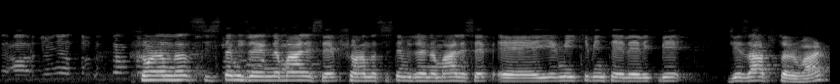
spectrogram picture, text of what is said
E, harcını yatırdıktan sonra. Şu anda sistem üzerinde maalesef şu anda sistem üzerinde maalesef e, 22.000 TL'lik bir ceza tutarı var.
